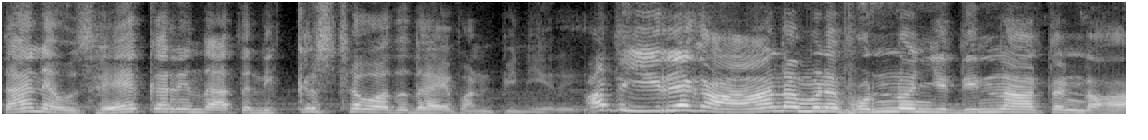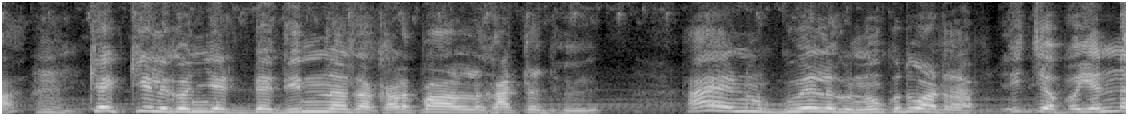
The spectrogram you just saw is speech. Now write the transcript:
ತಾನೇ ಅವು ಸೇಕರಿಂದ ಆತ ನಿಕೃಷ್ಟವಾದ ದಾಯ ಪನ್ಪಿನೀರು ಅದು ಇರೆಗ ಆ ನಮ್ಮನೆ ಪೊನ್ನೊಂಜಿ ದಿನ ಆತಂಡ ಕೆಕ್ಕಿಲಿಗೊಂಜಿ ಎಡ್ಡೆ ದಿನದ ಕಡಪಾಲ್ ಕಟ್ಟದು ಆ ಹೆಣ್ಣು ಗುವೆಲಗು ನೂಕುದು ವಾಡ್ರ ಇಜ್ಜಪ್ಪ ಎನ್ನ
